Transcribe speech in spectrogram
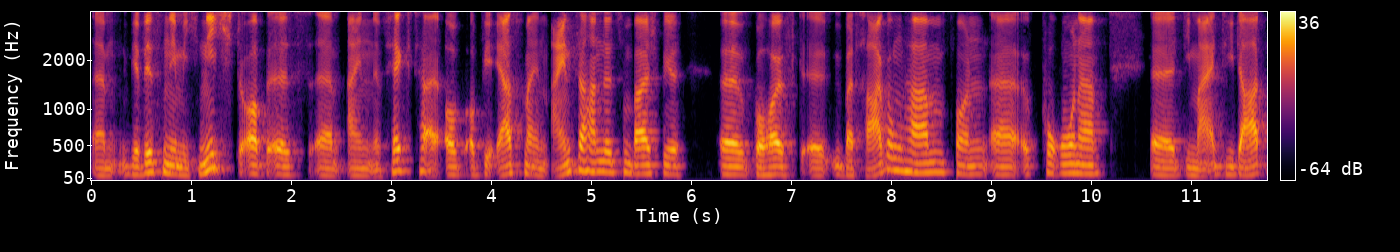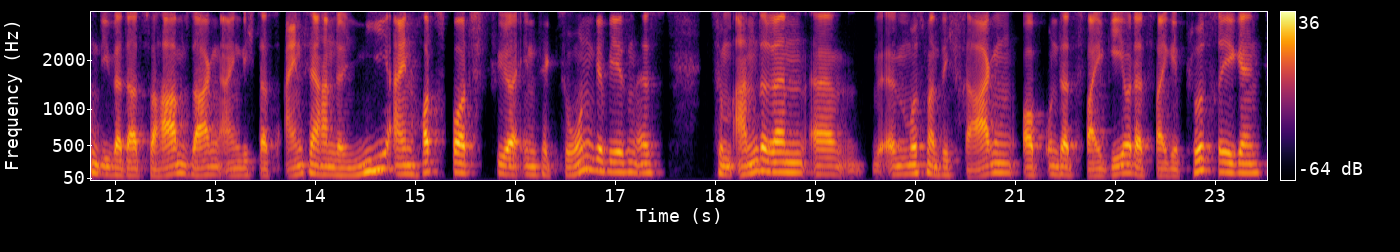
Ähm, wir wissen nämlich nicht, ob es äh, einen Effekt hat, ob, ob wir erstmal im Einzelhandel zum Beispiel äh, gehäuft äh, Übertragungen haben von äh, Corona. Die, die, Daten, die wir dazu haben, sagen eigentlich, dass Einzelhandel nie ein Hotspot für Infektionen gewesen ist. Zum anderen ähm, äh, muss man sich fragen, ob unter 2G oder 2G Plus Regeln,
